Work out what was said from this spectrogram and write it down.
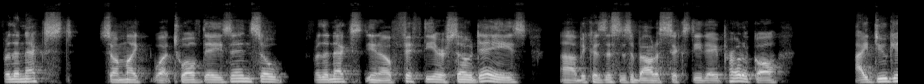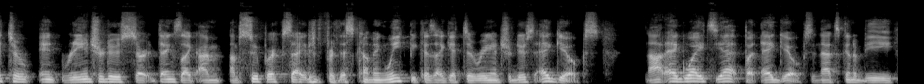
for the next, so I'm like what 12 days in. So for the next, you know, 50 or so days, uh, because this is about a 60 day protocol, I do get to reintroduce certain things. Like I'm I'm super excited for this coming week because I get to reintroduce egg yolks, not egg whites yet, but egg yolks, and that's going to be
